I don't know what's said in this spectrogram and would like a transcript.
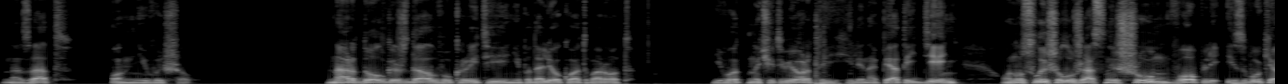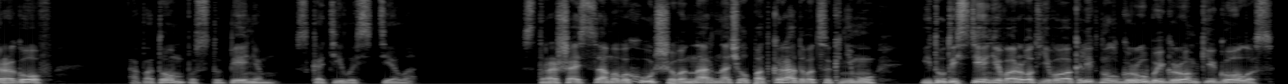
Назад он не вышел. Нар долго ждал в укрытии неподалеку от ворот. И вот на четвертый или на пятый день он услышал ужасный шум, вопли и звуки рогов, а потом по ступеням скатилось тело. Страшась самого худшего, Нар начал подкрадываться к нему, и тут из тени ворот его окликнул грубый громкий голос.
